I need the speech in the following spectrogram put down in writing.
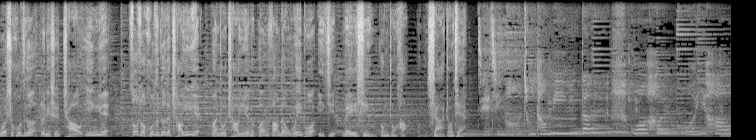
我是胡子哥，这里是潮音乐。搜索胡子哥的潮音乐，关注潮音乐的官方的微博以及微信公众号。我们下周见。这次我从头面对过去和以后，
